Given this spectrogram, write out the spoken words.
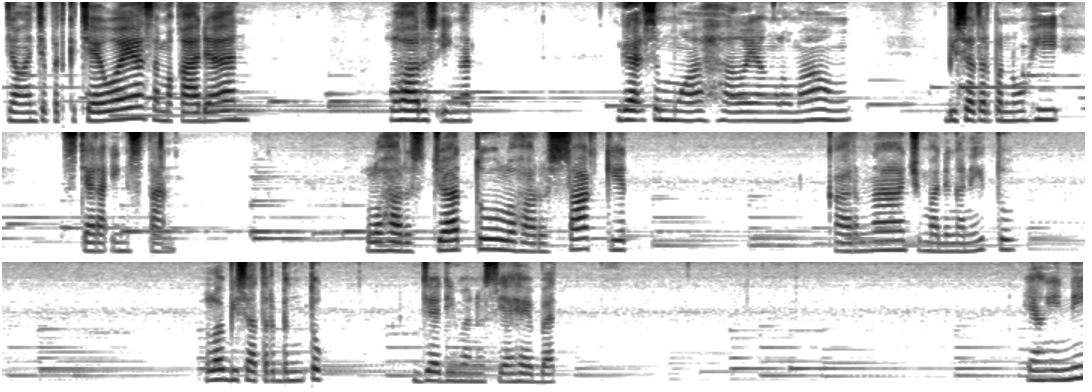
Jangan cepat kecewa ya sama keadaan. Lo harus ingat, gak semua hal yang lo mau bisa terpenuhi secara instan. Lo harus jatuh, lo harus sakit, karena cuma dengan itu lo bisa terbentuk jadi manusia hebat. Yang ini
